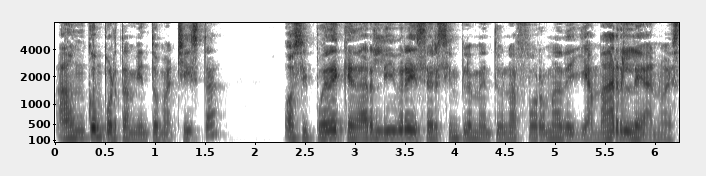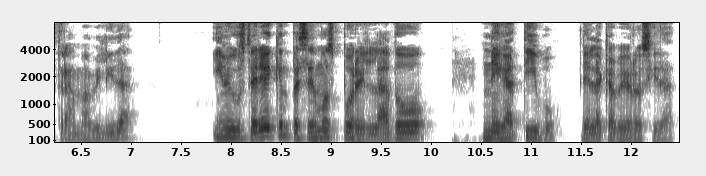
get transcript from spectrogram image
a un comportamiento machista o si puede quedar libre y ser simplemente una forma de llamarle a nuestra amabilidad. Y me gustaría que empecemos por el lado negativo de la caballerosidad.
